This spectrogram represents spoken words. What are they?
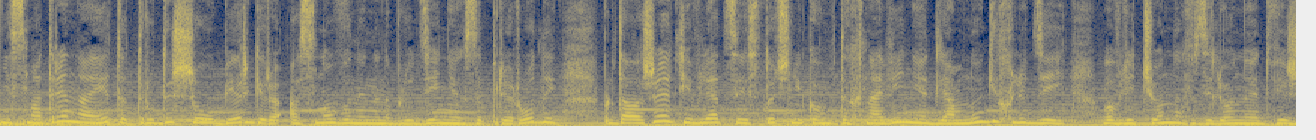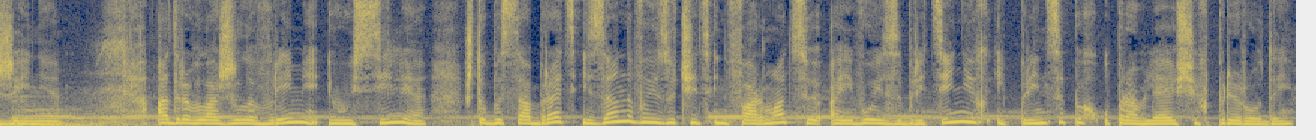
Несмотря на это, труды Шаубергера, основанные на наблюдениях за природой, продолжают являться источником вдохновения для многих людей, вовлеченных в зеленое движение. Адра вложила время и усилия, чтобы собрать и заново изучить информацию о его изобретениях и принципах, управляющих природой.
